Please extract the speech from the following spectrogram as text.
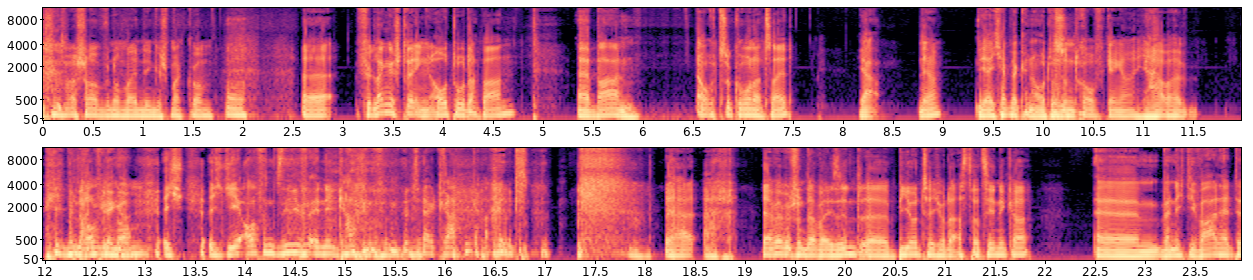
mal schauen, ob wir nochmal in den Geschmack kommen. Oh. Äh, für lange Strecken, Auto oder Bahn? Äh, Bahn. Auch zur Corona-Zeit? Ja. Ja? Ja, ich habe ja kein Auto. Du bist ein Draufgänger. Ja, aber Ich bin Draufgänger. Ich, ich gehe offensiv in den Kampf mit der Krankheit. ja, ach. Ja, wenn wir schon dabei sind, äh, BioNTech oder AstraZeneca? Ähm, wenn ich die Wahl hätte,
